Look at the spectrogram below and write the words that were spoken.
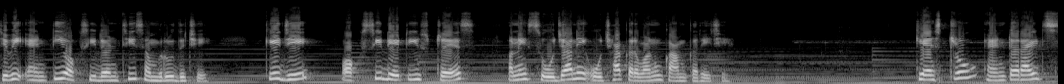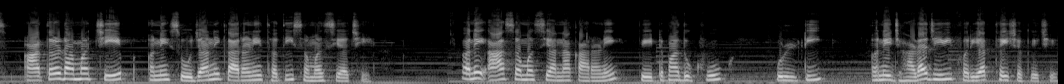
જેવી એન્ટીઓક્સિડન્ટથી સમૃદ્ધ છે કે જે ઓક્સિડેટિવ સ્ટ્રેસ અને સોજાને ઓછા કરવાનું કામ કરે છે. ગેસ્ટ્રો એન્ટરાઇટ્સ, આંતરડામાં ચેપ અને સોજાને કારણે થતી સમસ્યા છે. અને આ સમસ્યાના કારણે પેટમાં દુખવું, ઉલટી અને ઝાડા જેવી ફરિયાદ થઈ શકે છે.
